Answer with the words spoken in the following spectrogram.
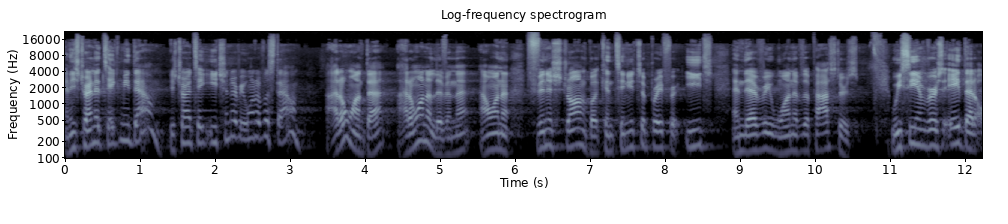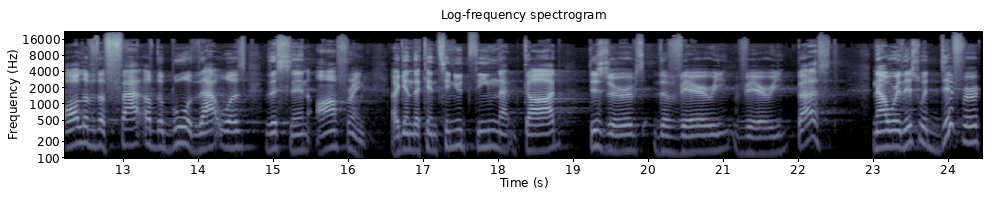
And he's trying to take me down. He's trying to take each and every one of us down. I don't want that. I don't want to live in that. I want to finish strong, but continue to pray for each and every one of the pastors. We see in verse 8 that all of the fat of the bull, that was the sin offering. Again, the continued theme that God deserves the very, very best. Now, where this would differ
